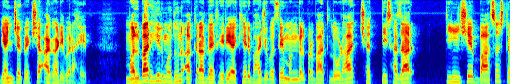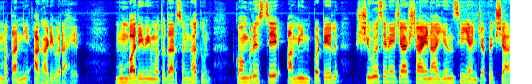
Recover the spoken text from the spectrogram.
यांच्यापेक्षा आघाडीवर आहेत. मलबार हिलमधून अकराव्या फेरीअखेर भाजपचे मंगलप्रभात लोढा छत्तीस हजार तीनशे बासष्ट मतांनी आघाडीवर आहेत. मुंबादेवी मतदारसंघातून काँग्रेसचे अमीन पटेल शिवसेनेच्या शायना यन्सी यांच्यापेक्षा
